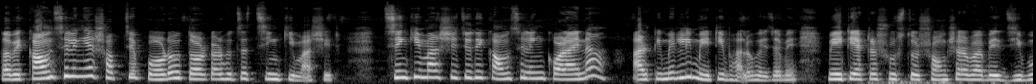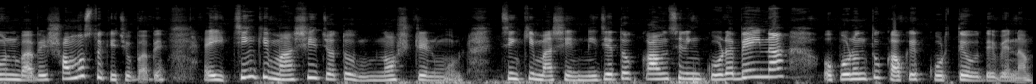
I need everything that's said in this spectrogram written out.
তবে কাউন্সেলিংয়ের সবচেয়ে বড় দরকার হচ্ছে চিঙ্কি মাসির। চিঙ্কি মাসি যদি কাউন্সেলিং করায় না আলটিমেটলি মেয়েটি ভালো হয়ে যাবে। মেয়েটি একটা সুস্থ সংসার পাবে, জীবন পাবে, সমস্ত কিছু পাবে। এই চিঙ্কি মাসি যত নষ্টের মূল। চিঙ্কি মাসি নিজে তো কাউন্সিলিং করবেই না উপরন্তু কাউকে করতেও দেবে না।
